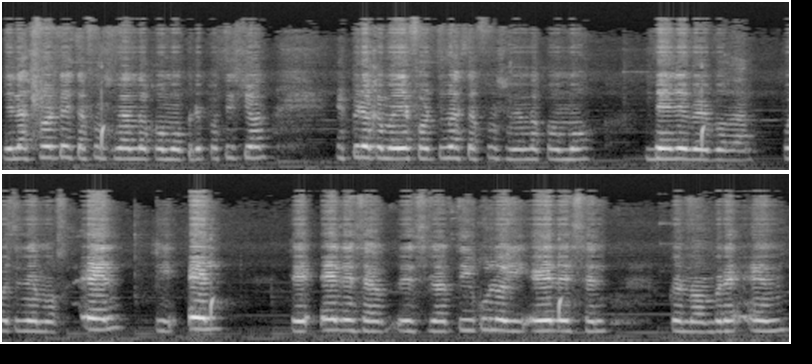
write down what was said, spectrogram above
De la suerte está funcionando como preposición. Espero que me dé fortuna está funcionando como de del verbo dar. Pues tenemos él y él. Que él es el, es el artículo y él es el pronombre en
